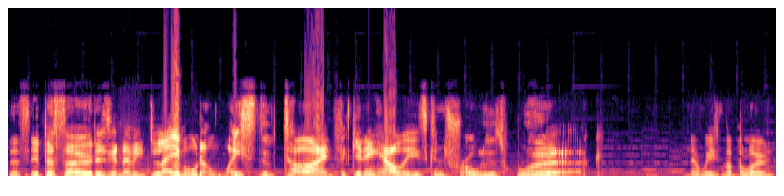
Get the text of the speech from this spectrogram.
This episode is going to be labelled a waste of time, forgetting how these controllers work. Now, where's my balloon?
